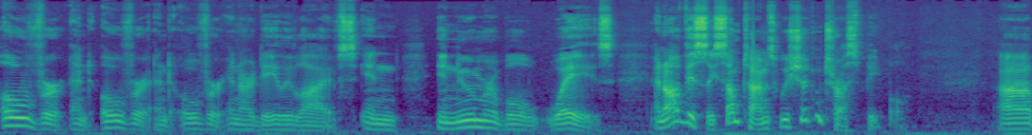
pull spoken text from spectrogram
over and over and over in our daily lives in innumerable ways. And obviously, sometimes we shouldn't trust people. Uh,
